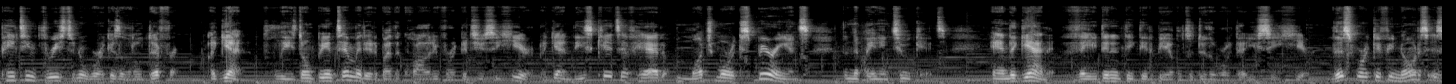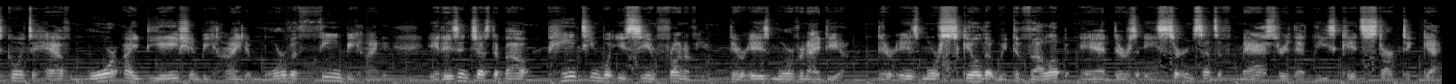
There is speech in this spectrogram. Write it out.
Painting three student work is a little different. Again, please don't be intimidated by the quality of work that you see here. Again, these kids have had much more experience than the Painting 2 kids. And again, they didn't think they'd be able to do the work that you see here. This work, if you notice, is going to have more ideation behind it, more of a theme behind it. It isn't just about painting what you see in front of you. There is more of an idea. There is more skill that we develop, and there's a certain sense of mastery that these kids start to get.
